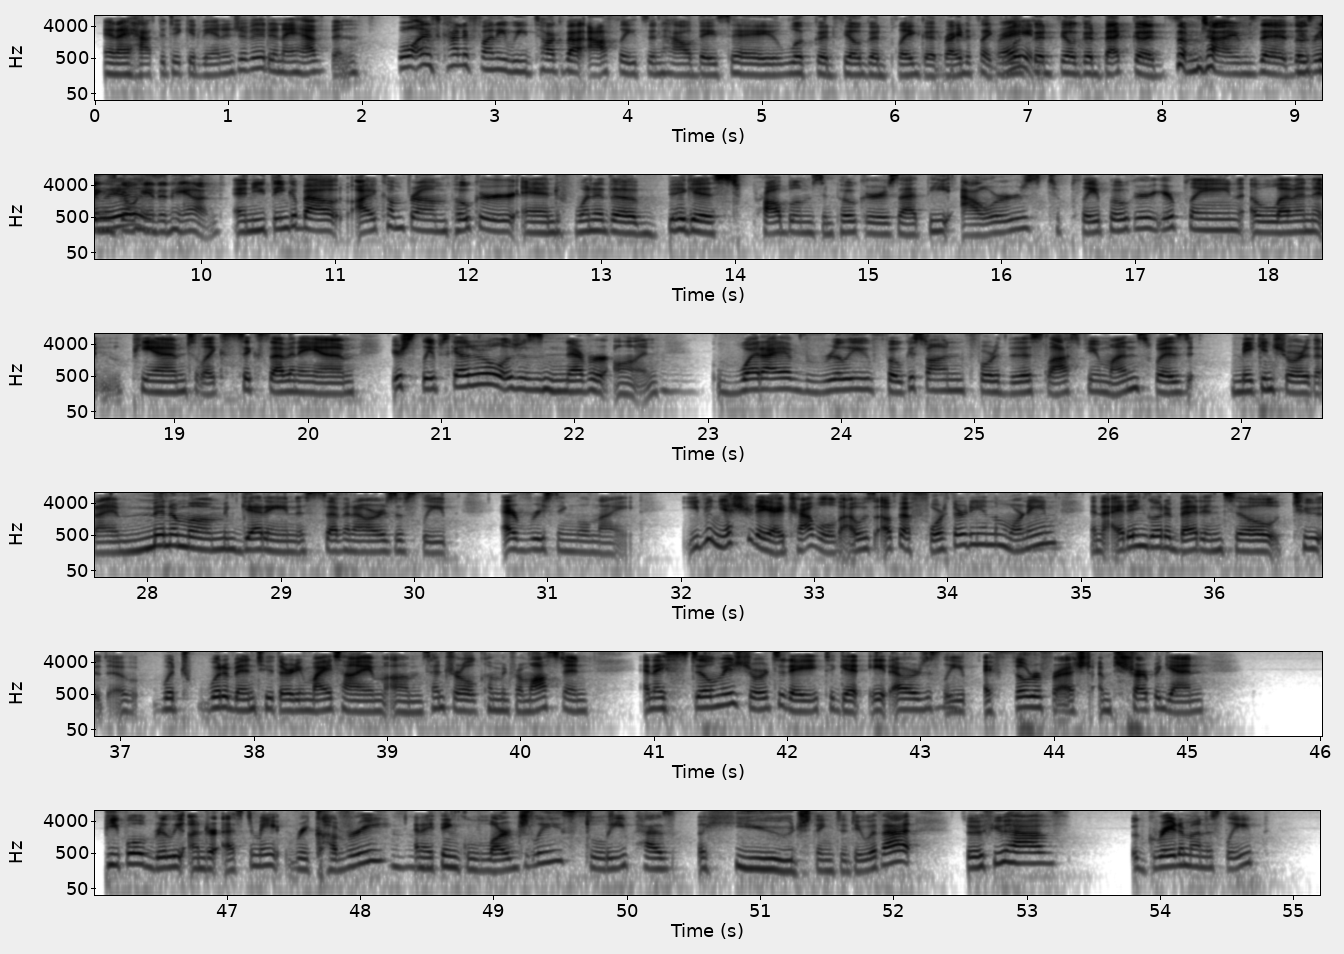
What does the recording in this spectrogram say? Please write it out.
And I have to take advantage of it and I have been. Well, and it's kind of funny. We talk about athletes and how they say look good, feel good, play good, right? It's like look good, feel good, bet good. Sometimes that those really things go is. hand in hand. And you think about, I come from poker, and one of the biggest problems in poker is that the hours to play poker, you're playing 11 p.m. to like 6, 7 a.m. Your sleep schedule is just never on. Mm-hmm. What I have really focused on for this last few months was making sure that I am minimum getting seven hours of sleep every single night even yesterday I traveled. I was up at 4:30 in the morning and I didn't go to bed until 2 uh, which would have been 2:30 my time um, central coming from Austin and I still made sure today to get 8 hours of sleep. I feel refreshed. I'm sharp again. People really underestimate recovery and I think largely sleep has a huge thing to do with that. So if you have a great amount of sleep,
